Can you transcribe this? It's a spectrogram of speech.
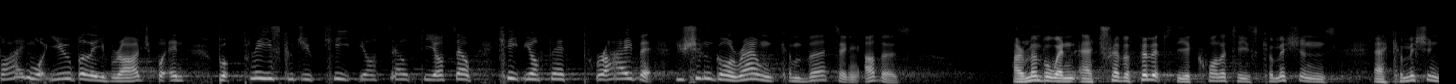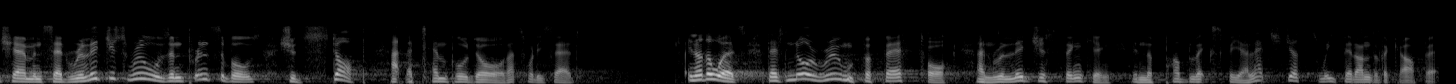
fine what you believe, Raj, but, in, but please could you keep yourself to yourself? Keep your faith private. You shouldn't go around converting others. I remember when uh, Trevor Phillips, the Equalities Commission's uh, Commission chairman, said religious rules and principles should stop at the temple door. That's what he said. In other words, there's no room for faith talk and religious thinking in the public sphere. Let's just sweep it under the carpet.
